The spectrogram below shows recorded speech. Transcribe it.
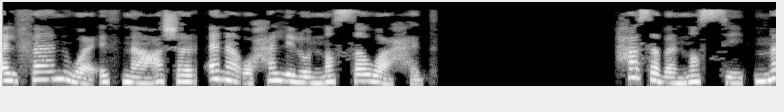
2012 أنا أحلل النص واحد. حسب النص، ما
